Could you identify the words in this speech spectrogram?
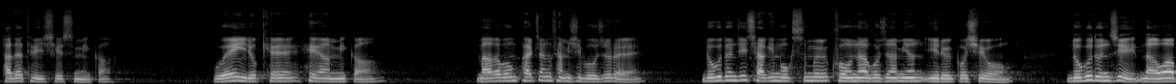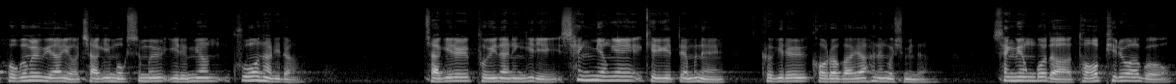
받아들이시겠습니까? 왜 이렇게 해야 합니까? 마가복음 8장 35절에 누구든지 자기 목숨을 구원하고자 하면 잃을 것이요 누구든지 나와 복음을 위하여 자기 목숨을 잃으면 구원하리라. 자기를 부인하는 길이 생명의 길이기 때문에 그 길을 걸어가야 하는 것입니다. 생명보다 더 필요하고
